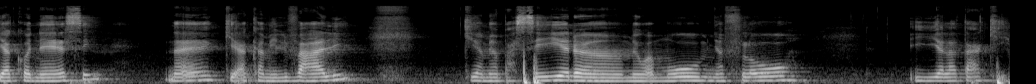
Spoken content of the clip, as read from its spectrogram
que a conhecem, né? Que é a Camille Vale, que é minha parceira, meu amor, minha flor, e ela está aqui,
